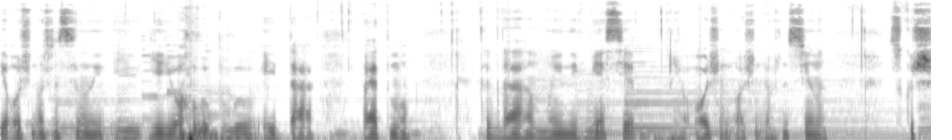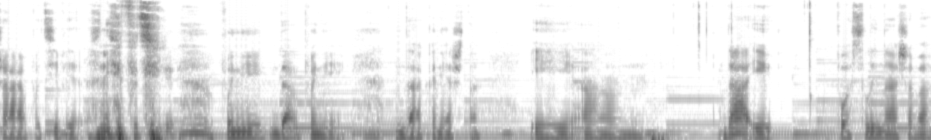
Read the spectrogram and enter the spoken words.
я очень-очень сильно ее люблю. И да, Поэтому, когда мы не вместе, я очень-очень-очень сильно скучаю по тебе. не по тебе, по ней, да, по ней. Да, конечно. И эм, да, и после нашего,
